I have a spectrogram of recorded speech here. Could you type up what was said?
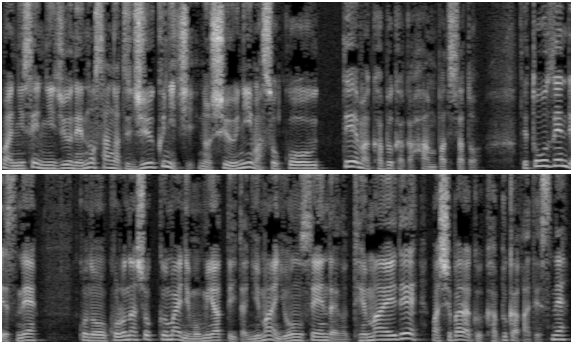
まあ2020年の3月19日の週に、まあそこを打って、まあ株価が反発したと。で、当然ですね、このコロナショック前に揉み合っていた2万4000円台の手前で、まあ、しばらく株価がですね、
